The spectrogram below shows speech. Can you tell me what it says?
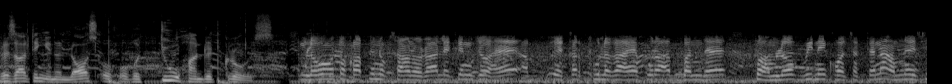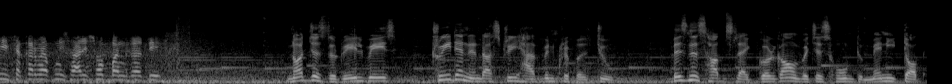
resulting in a loss of over 200 crores. हम लोगों को तो काफ़ी नुकसान हो रहा है लेकिन जो है अब एक कर्फ्यू लगा है पूरा अब बंद है तो हम लोग भी नहीं खोल सकते ना हमने इसी चक्कर में अपनी सारी शॉप बंद कर दी Not just the railways, trade and industry have been crippled too. Business hubs like Gurgaon, which is home to many top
